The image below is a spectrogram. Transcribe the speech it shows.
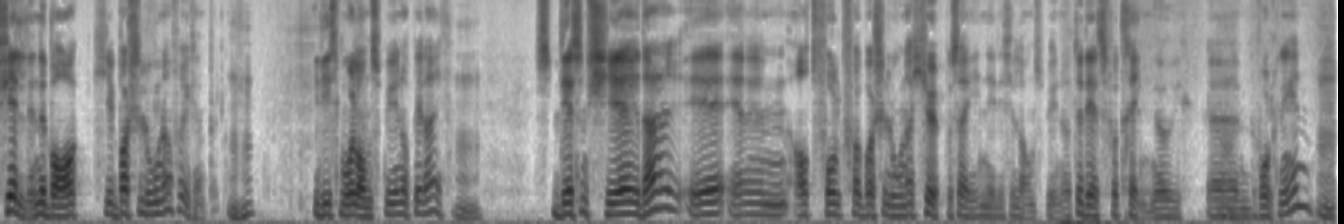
fjellene bak Barcelona, f.eks. Mm -hmm i de små landsbyene oppi der. Mm. Det som skjer der, er at folk fra Barcelona kjøper seg inn i disse landsbyene. Og til dels fortrenger eh, mm. befolkningen. Mm.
